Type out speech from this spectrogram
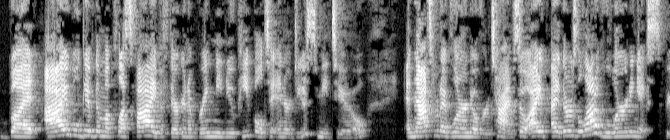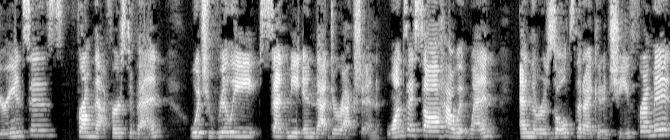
But I will give them a plus five if they're going to bring me new people to introduce me to and that's what I've learned over time. So I, I there was a lot of learning experiences from that first event, which really sent me in that direction. Once I saw how it went and the results that I could achieve from it,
